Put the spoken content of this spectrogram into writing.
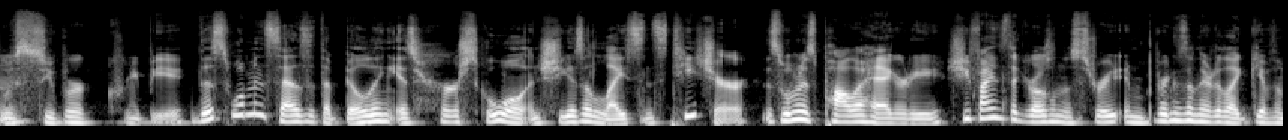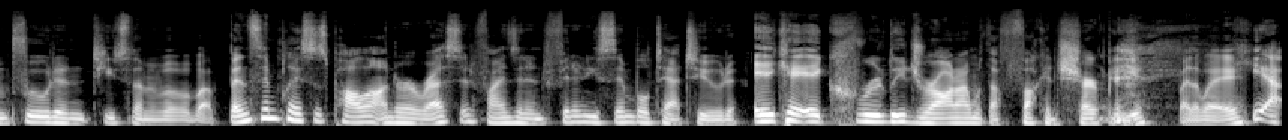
It was super creepy. This woman says that the building is her school and she is a licensed teacher. This woman is Paula Haggerty. She finds the girls on the street and brings them there to like give them food and teach them and blah blah blah. Benson places Paula under arrest and finds an infinity symbol tattooed, aka crudely drawn on with a fucking sharpie, by the way. Yeah.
